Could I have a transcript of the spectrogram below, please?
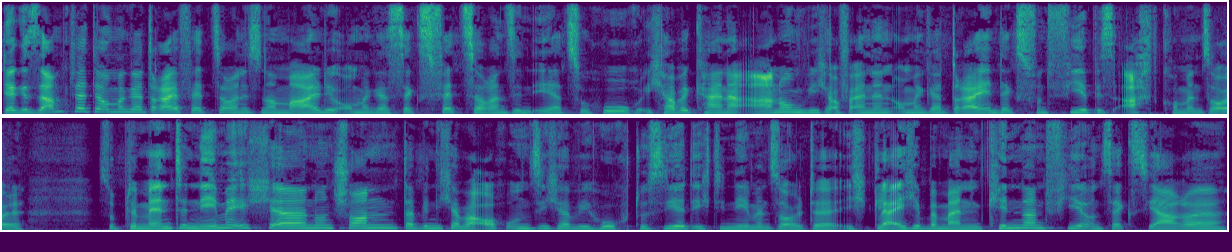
Der Gesamtwert der Omega-3-Fettsäuren ist normal, die Omega-6-Fettsäuren sind eher zu hoch. Ich habe keine Ahnung, wie ich auf einen Omega-3-Index von 4 bis 8 kommen soll. Supplemente nehme ich äh, nun schon, da bin ich aber auch unsicher, wie hoch dosiert ich die nehmen sollte. Ich gleiche bei meinen Kindern vier und sechs Jahre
